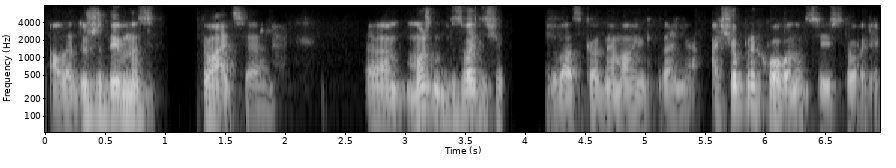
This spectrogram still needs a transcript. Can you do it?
але дуже дивна ситуація. Е, можна дозвольте ще, будь ласка, одне маленьке питання. А що приховано в цій історії?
